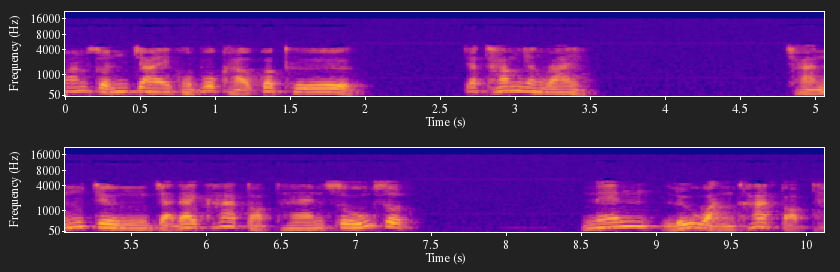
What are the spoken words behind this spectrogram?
วามสนใจของพวกเขาก็คือ จะทำอย่างไร ฉันจึงจะได้ค่าตอบแทนสูงสุด เน้นหรือหวังค่าตอบแท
